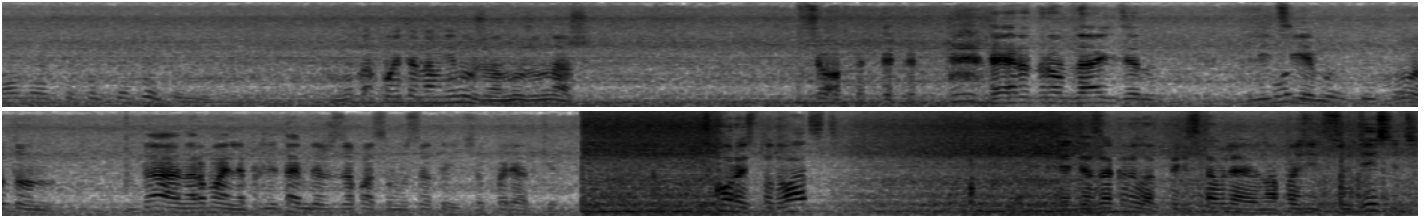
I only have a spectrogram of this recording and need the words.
Главное, что хоть какой-то есть. Ну какой-то нам не нужен, нам нужен наш. Все. Аэродром найден. Летим. Вот он. Да, нормально. Прилетаем даже с запасом высоты. Все в порядке. Скорость 120. Я тебя закрылок переставляю на позицию 10.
